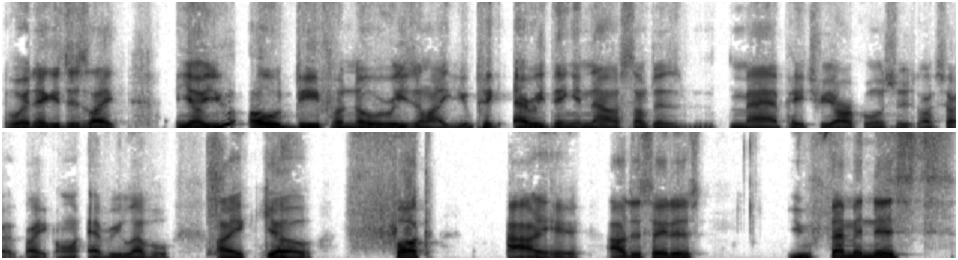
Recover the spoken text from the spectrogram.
where niggas just like, yo, you OD for no reason. Like you pick everything, and now something's mad patriarchal and shit, like, like on every level. Like, yo, fuck out of here. I'll just say this: you feminists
